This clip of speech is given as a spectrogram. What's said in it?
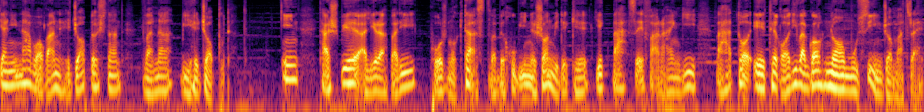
یعنی نه واقعا هجاب داشتند و نه بی هجاب بودند. این تشبیه علی رهبری پر نکته است و به خوبی نشان میده که یک بحث فرهنگی و حتی اعتقادی و گاه ناموسی اینجا مطرحه.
